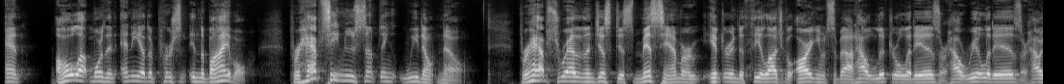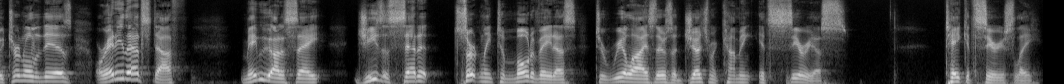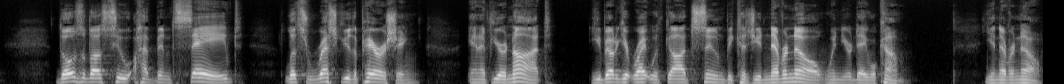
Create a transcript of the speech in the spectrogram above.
and a whole lot more than any other person in the Bible. Perhaps he knew something we don't know. Perhaps rather than just dismiss him or enter into theological arguments about how literal it is or how real it is or how eternal it is or any of that stuff, maybe we ought to say Jesus said it certainly to motivate us to realize there's a judgment coming. It's serious. Take it seriously. Those of us who have been saved, let's rescue the perishing. And if you're not, you better get right with God soon because you never know when your day will come. You never know.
